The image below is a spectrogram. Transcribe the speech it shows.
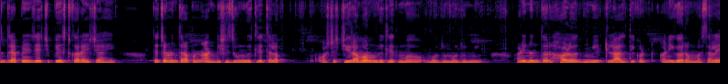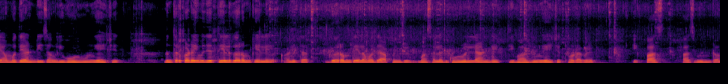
नंतर आपण याची पेस्ट करायची आहे. त्याच्यानंतर आपण अंडी शिजवून घेतले त्याला असे चिरा मारून घेतलेत म मधून मधून मी. आणि नंतर हळद मीठ लाल तिखट आणि गरम मसाला यामध्ये अंडी चांगली घोळवून घ्यायचे नंतर कढईमध्ये तेल गरम केले आणि त्यात गरम तेलामध्ये आपण जी मसाल्यात घोळवलेले अंडे ती भाजून घ्यायचे थोडा वेळ एक पाच पाच मिनटं.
